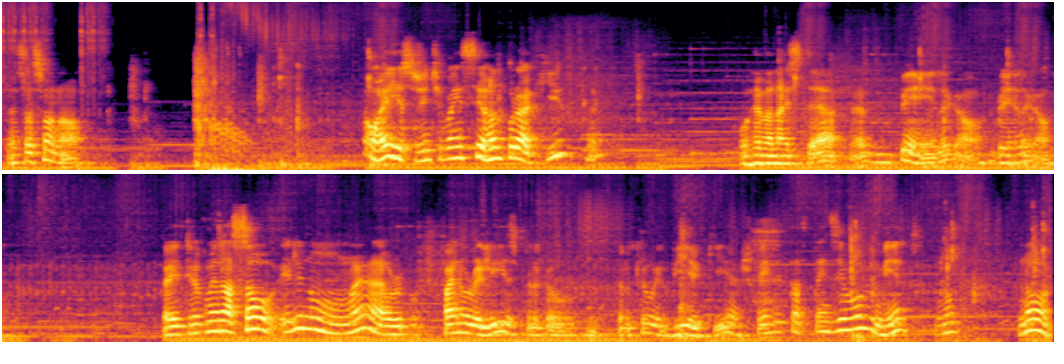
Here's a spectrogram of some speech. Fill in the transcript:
Sensacional. Bom, é isso. A gente vai encerrando por aqui. Né? O Have a Nice Death é bem legal, bem legal. De recomendação, ele não, é o final release, pelo que eu, pelo que eu vi aqui. Acho que ainda está tá em desenvolvimento. Não, não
